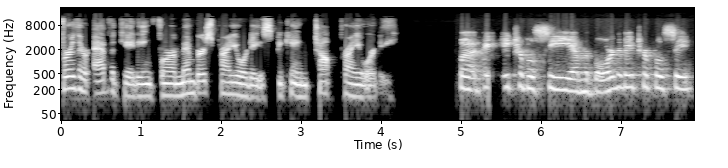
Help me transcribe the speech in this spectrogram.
Further advocating for our members' priorities became top priority. But ACCC and the board of ACCC,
